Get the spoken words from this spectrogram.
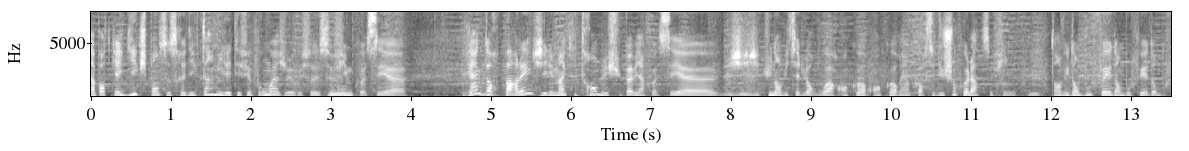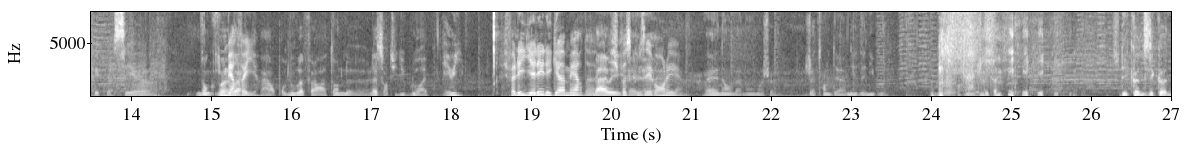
N'importe quel geek, je pense, se serait dit Putain, mais il était fait pour moi ce, ce, ce Mhm. film quoi. C'est. Rien que d'en reparler, j'ai les mains qui tremblent et je suis pas bien quoi. C'est, euh, j'ai j'ai qu'une envie, c'est de le revoir encore, encore et encore. C'est du chocolat ce film. Mm. T'as envie d'en bouffer, d'en bouffer, et d'en bouffer quoi. C'est, euh, Donc, Une voilà. merveille. Alors pour nous, il va falloir attendre le- la sortie du Blu-ray. Et oui, il fallait y aller les gars, merde. Bah je oui, sais pas ce que ouais, vous avez branlé. Ouais, non, bah non, moi je- j'attends le dernier Danny Boone. je déconne. je déconne, je déconne.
